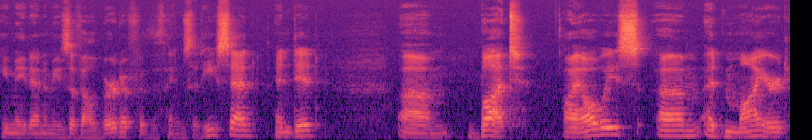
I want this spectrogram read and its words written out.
He made enemies of Alberta for the things that he said and did. Um, but I always um, admired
